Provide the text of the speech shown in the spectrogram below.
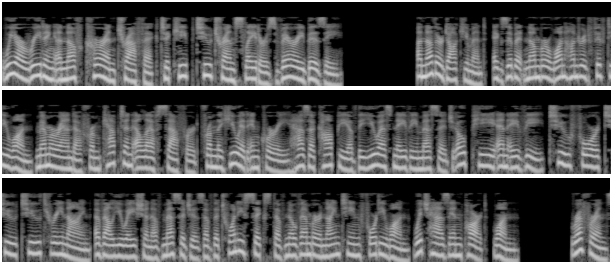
We are reading enough current traffic to keep two translators very busy." Another document, Exhibit Number 151 Memoranda from Captain L. F. Safford from the Hewitt Inquiry has a copy of the U.S. Navy message OPNAV 242239 Evaluation of Messages of 26 November 1941 which has in part, 1. Reference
